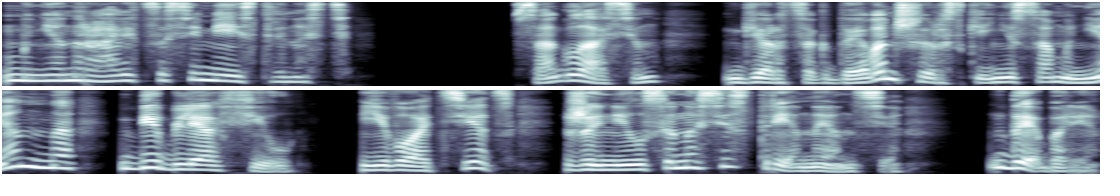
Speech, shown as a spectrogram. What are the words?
«Мне нравится семейственность». «Согласен. Герцог Девонширский, несомненно, библиофил. Его отец женился на сестре Нэнси, Деборе».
